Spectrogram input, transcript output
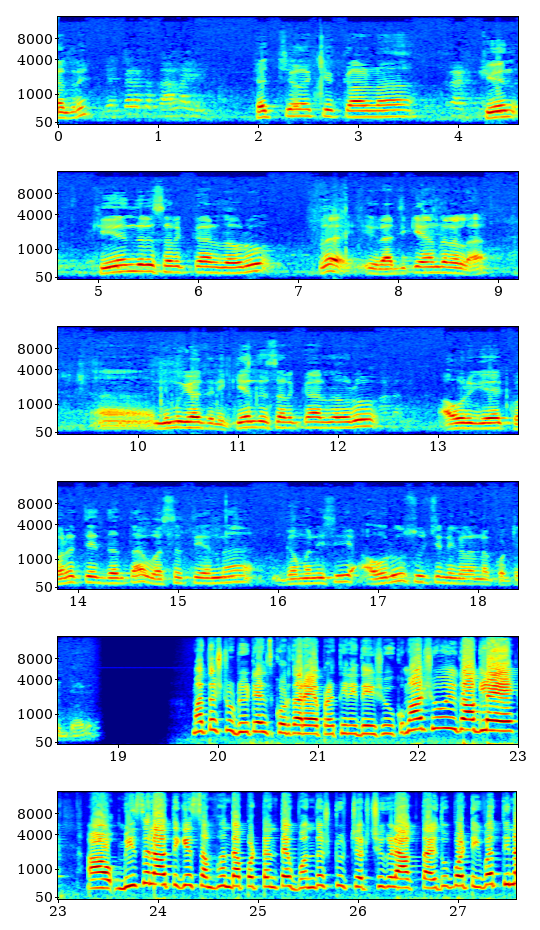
ಏನ್ರಿ? ಹೆಚ್ಚಳಕ್ಕೆ ಕಾರಣ ಕೇಂದ್ರ ಕೇಂದ್ರ ಸರ್ಕಾರದವರು ಈ ರಾಜಕೀಯ ಅಂದ್ರಲ್ಲ ನಿಮಗೆ ಹೇಳ್ತೀನಿ ಕೇಂದ್ರ ಸರ್ಕಾರದವರು ಅವರಿಗೆ ಕೊರತೆ ಇದ್ದಂಥ ವಸತಿಯನ್ನು ಗಮನಿಸಿ ಅವರು ಸೂಚನೆಗಳನ್ನು ಕೊಟ್ಟಿದ್ದಾರೆ. ಮತ್ತಷ್ಟು ಡೀಟೇಲ್ಸ್ ಕೊಡ್ತಾರೆ ಪ್ರತಿನಿಧಿ ಶಿವಕುಮಾರ್ ಶು. ಈಗಾಗಲೇ ಮೀಸಲಾತಿಗೆ ಸಂಬಂಧಪಟ್ಟಂತೆ ಒಂದಷ್ಟು ಚರ್ಚೆಗಳಾಗ್ತಾ ಇದ್ವು ಬಟ್ ಇವತ್ತಿನ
